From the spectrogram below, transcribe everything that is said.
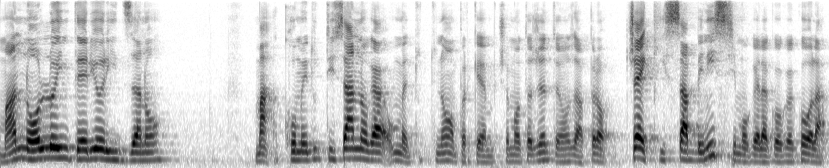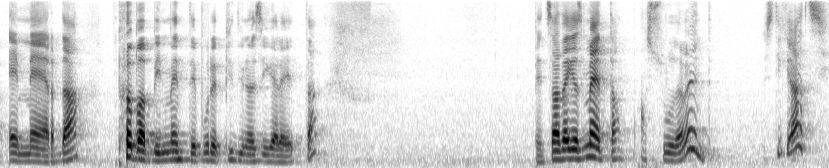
ma non lo interiorizzano. Ma come tutti sanno, che, tutti no, perché c'è molta gente che non lo sa, però c'è chi sa benissimo che la Coca-Cola è merda, probabilmente pure più di una sigaretta. Pensate che smetta? Assolutamente. Sti cazzi.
